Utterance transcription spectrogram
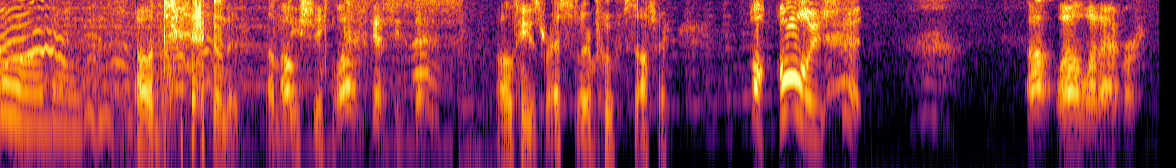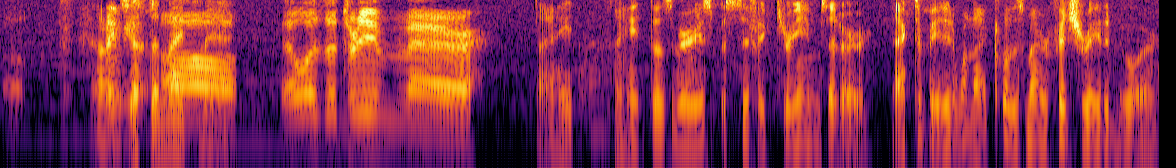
Oh no! Oh damn! They're Oh, unleashing well, guess she's dead. all these wrestler moves on her. Oh, holy shit! Oh, well, whatever. Oh, Maybe it's just a nightmare. Oh, it was a dream there. I hate I hate those very specific dreams that are activated when I close my refrigerator door.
